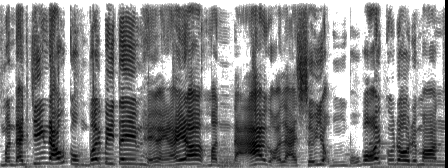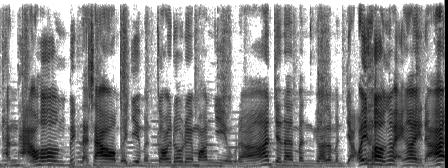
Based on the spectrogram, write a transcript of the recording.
mình đã chiến đấu cùng với b team thì bạn thấy đó, mình đã, gọi là, sử dụng vũ bối của doraemon thành thạo hơn. Biết là sao không? Bởi vì mình coi doraemon nhiều đó, cho nên mình, gọi là, mình giỏi hơn các bạn ơi. Đó,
